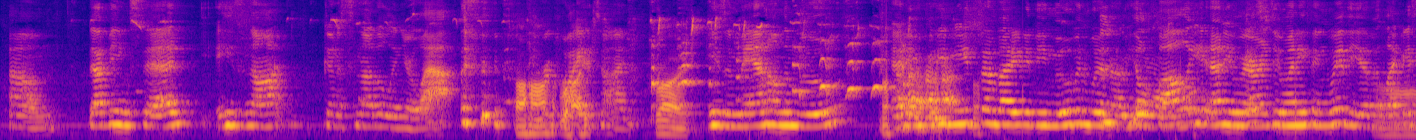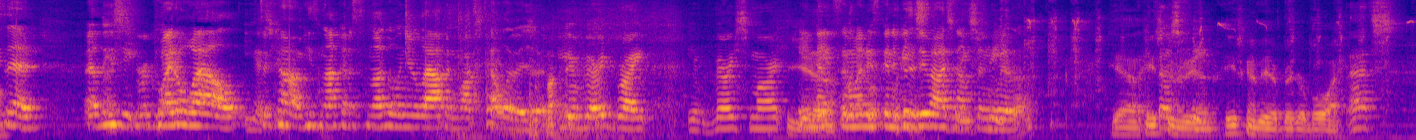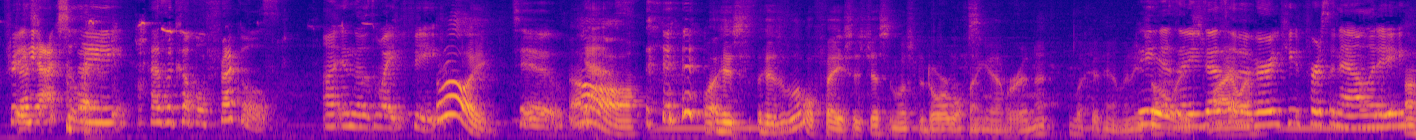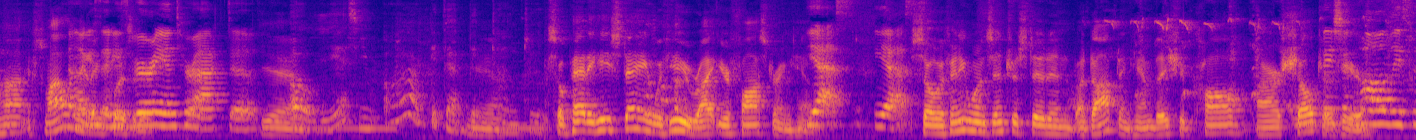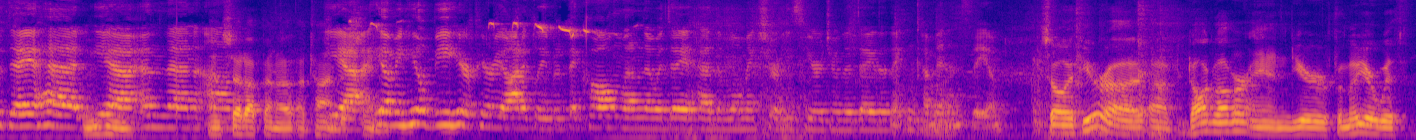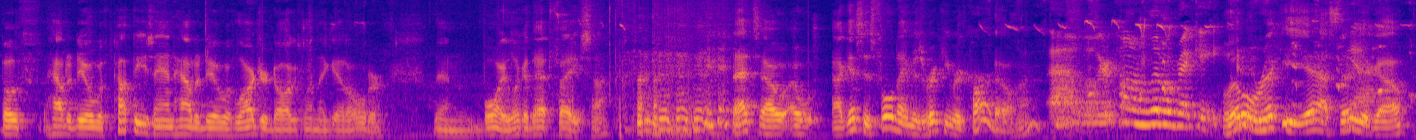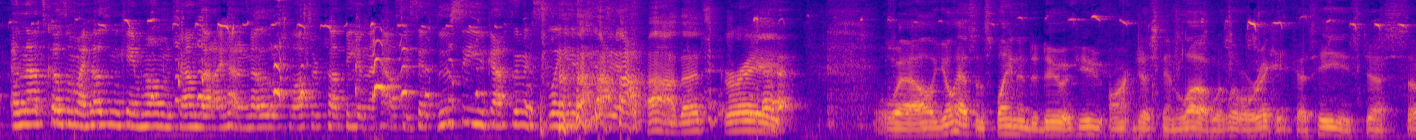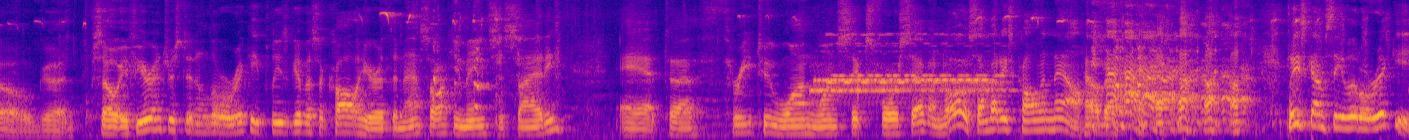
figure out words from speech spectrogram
Um, that being said, he's not going to snuggle in your lap Uh-huh, for quite right. a time. Right. He's a man on the move, and if you need somebody to be moving with him, he'll follow you anywhere and do anything with you. But like I said, at least for quite a while Yes. to come, he's not going to snuggle in your lap and watch television. You're very bright. You're very smart. He Yeah. needs someone who's going to Look be the doing size of these something feet. with him. Yeah, he's going to be a, feet. he's going to be a bigger boy. That's He That's- actually has a couple freckles uh, in those white feet Really? too. Oh. Yes. Well, his his little face is just the most adorable thing ever, isn't it? Look at him, and he's he always is, and he does have a very cute personality. uh huh, smiling like I said, he's very interactive. yeah. oh yes, you are. Get that big Yeah. tongue too. So Patty, he's staying with you, right? You're fostering him. Yes, yes. So if anyone's interested in adopting him, they should call our shelter here. They should here call at least a day ahead, Mhm. yeah, and then um, and set up in a, a time. Yeah, yeah, I mean he'll be here periodically, but if they call and let him know a day ahead, then we'll make sure he's here during the day that they can come in and see him. So if you're a, a dog lover and you're familiar with both how to deal with puppies and how to deal with larger dogs when they get older, then boy, look at that face, huh? That's how. I guess his full name is Ricky Ricardo, huh? Uh, well, we were calling him Little Ricky, Little Ricky, yes, there Yeah. you go. and that's because when my husband came home and found out I had another little foster puppy in the house, he said, "Lucy, you got some explaining to do. that's great. Well, you'll have some explaining to do if you aren't just in love with Little Ricky because he's just so good. So, if you're interested in Little Ricky, please give us a call here at the Nassau Humane Society at uh, 321 1647. Oh, somebody's calling now. How about Please come see Little Ricky.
